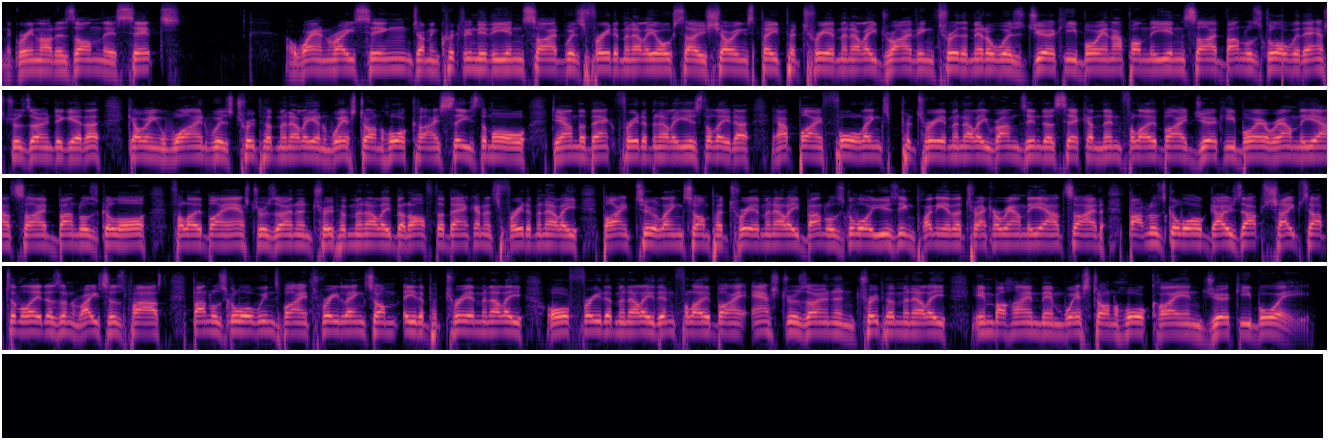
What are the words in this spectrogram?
And the green light is on. They're set. Awan Racing jumping quickly near the inside was Frida Manelli also showing speed. Patria Manelli driving through the middle was Jerky Boy and up on the inside. Bundles Galore with Astrazone together. Going wide was Trooper Manelli and West on Hawkeye sees them all. Down the back, Frida Manelli is the leader. Out by four lengths, Patria Manelli runs into second. Then followed by Jerky Boy around the outside. Bundles Galore followed by Astrazone and Trooper Manelli but off the back and it's Frida Manelli by two lengths on Patria Manelli. Bundles Galore using plenty of the track around the outside. Bundles Galore goes up, shapes up to the leaders and races past. Bundles Galore wins by three lengths on either Patria Manelli or Frida Manelli, then followed by Astrazone and Trooper Manelli. In behind them, West on Hawkeye and Jerky Boy.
